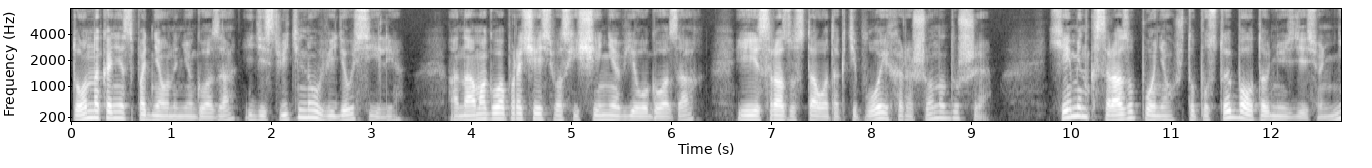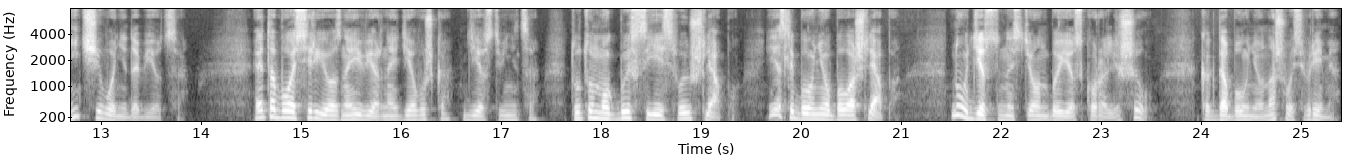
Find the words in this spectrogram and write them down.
то он наконец поднял на нее глаза и действительно увидел Силия. Она могла прочесть восхищение в его глазах, и ей сразу стало так тепло и хорошо на душе. Хеминг сразу понял, что пустой болтовней здесь он ничего не добьется. Это была серьезная и верная девушка, девственница. Тут он мог бы съесть свою шляпу, если бы у него была шляпа. Ну, девственности он бы ее скоро лишил, когда бы у него нашлось время.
